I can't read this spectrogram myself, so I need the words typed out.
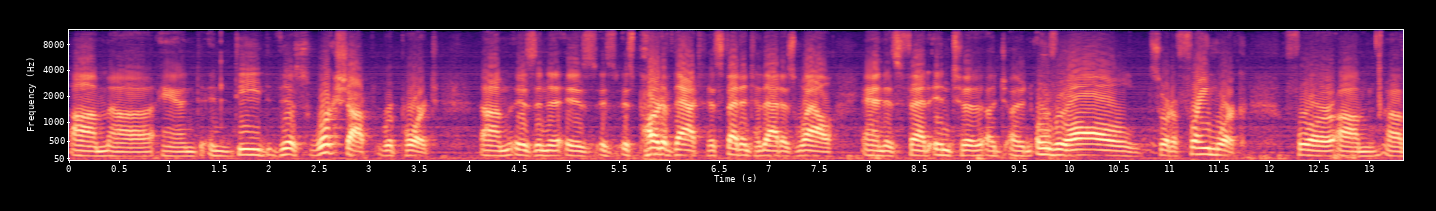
Um, uh, and indeed, this workshop report um, is, in, is, is, is part of that, has fed into that as well, and is fed into a, an overall sort of framework for um, uh,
